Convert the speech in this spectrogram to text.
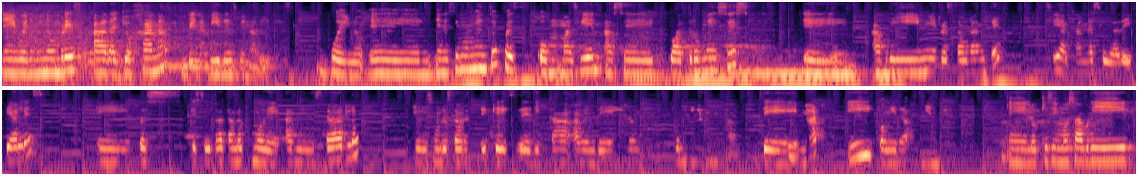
Eh, bueno, mi nombre es Ada Johanna Benavides Benavides. Bueno, eh, en este momento, pues, o más bien hace cuatro meses, eh, abrí mi restaurante, ¿sí? acá en la ciudad de Ipiales. pues estoy tratando como de administrarlo. Es un restaurante que se dedica a vender comida de mar y comida ambiental. Eh, lo quisimos abrir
